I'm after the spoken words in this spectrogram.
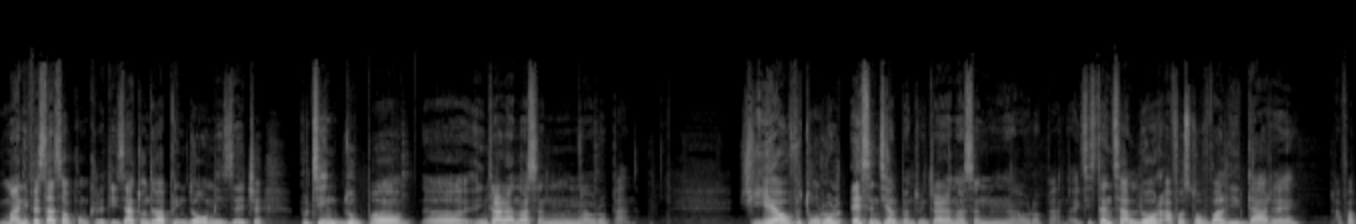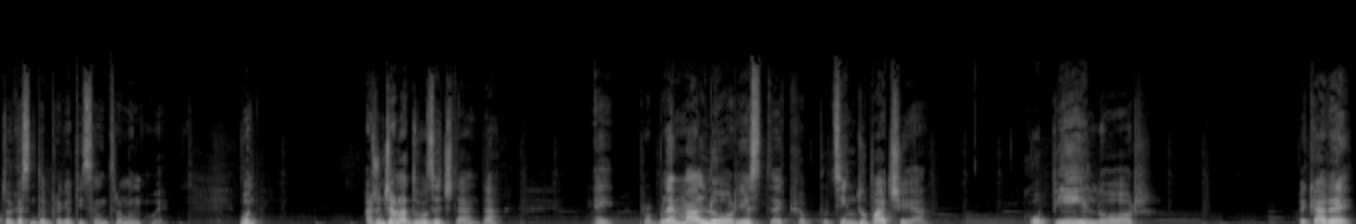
manifestat sau concretizat undeva prin 2010, puțin după uh, intrarea noastră în Uniunea Europeană. Și ei au avut un rol esențial pentru intrarea noastră în Uniunea Europeană. Existența lor a fost o validare a faptului că suntem pregătiți să intrăm în UE. Bun. Ajungem la 20 de ani, da? Ei, problema lor este că puțin după aceea, copiii lor pe care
